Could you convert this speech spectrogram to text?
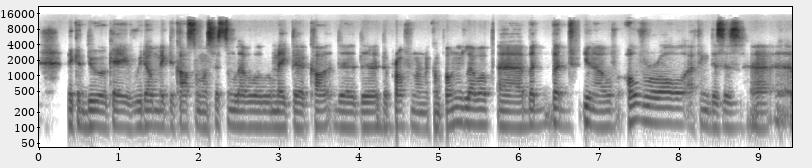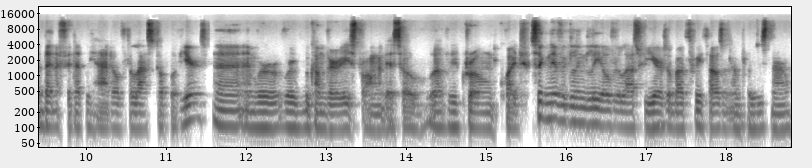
they can do okay if we don't make the cost on a system level, we'll make the the the, the profit on the component level. Uh, but but you know overall, I think this is a benefit that we had over the last couple of years, uh, and we're we've become very strong at this. So uh, we've grown quite significantly over the last few years, about three thousand employees now,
